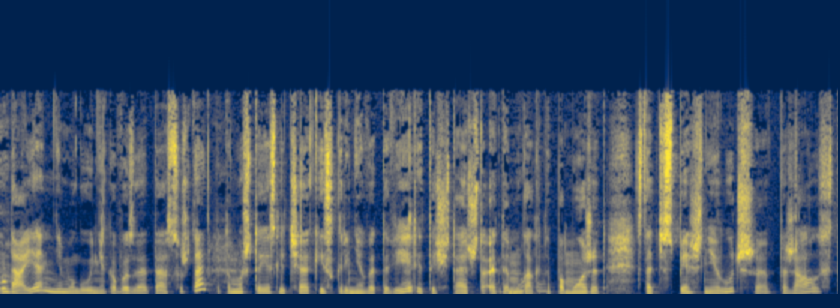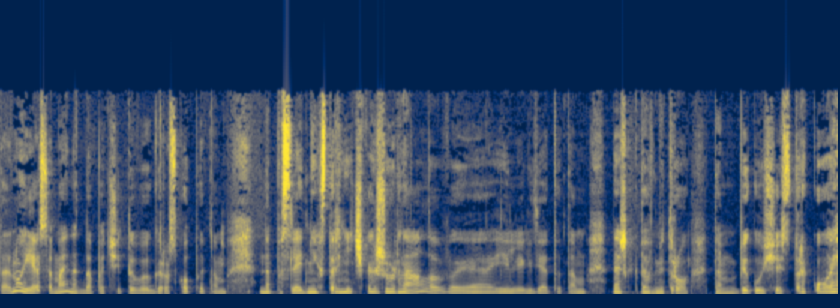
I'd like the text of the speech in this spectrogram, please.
да, я не могу никого за это осуждать, потому что если человек искренне в это верит и считает, что это ему ну, как-то поможет стать успешнее и лучше, пожалуйста. Ну, я сама иногда почитываю гороскопы там на последних страничках журналов э, или где-то там, знаешь, когда в метро там бегущей строкой.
